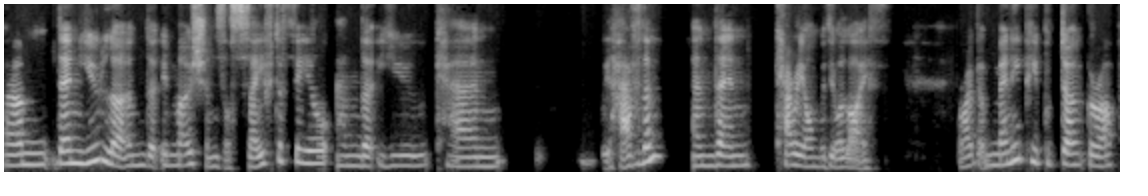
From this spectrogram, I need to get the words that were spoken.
Um, then you learn that emotions are safe to feel and that you can have them and then carry on with your life right? But many people don't grow up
